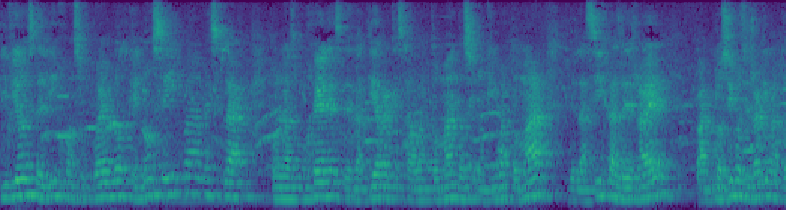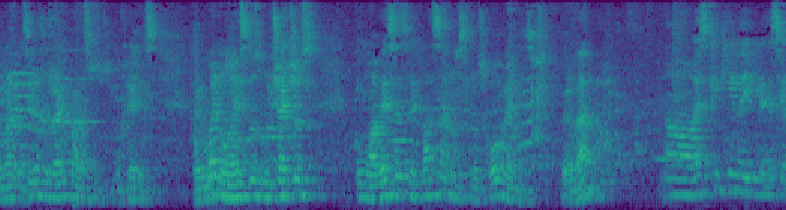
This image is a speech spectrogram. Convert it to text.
Y Dios le dijo a su pueblo que no se iba a mezclar con las mujeres de la tierra que estaban tomando, sino que iba a tomar de las hijas de Israel los hijos de Israel iban a tomar las hijas de Israel para sus mujeres. Pero bueno, estos muchachos, como a veces le pasa a nuestros jóvenes, ¿verdad? No, es que aquí en la iglesia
